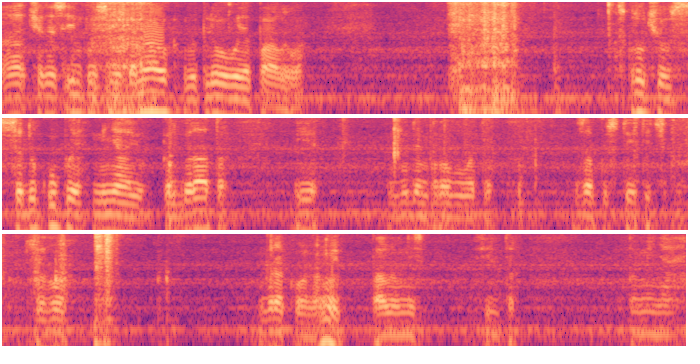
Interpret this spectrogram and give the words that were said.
а через імпульсний канал випльовує паливо. Скручую все докупи, міняю карбюратор і будемо пробувати запустити цього дракона. Ну і паливний фільтр поміняємо.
